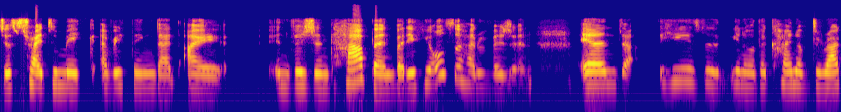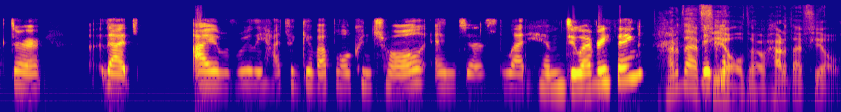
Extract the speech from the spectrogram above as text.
just tried to make everything that I envisioned happen. But he also had a vision, and he's the you know the kind of director that I really had to give up all control and just let him do everything. How did that Because- feel, though? How did that feel?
